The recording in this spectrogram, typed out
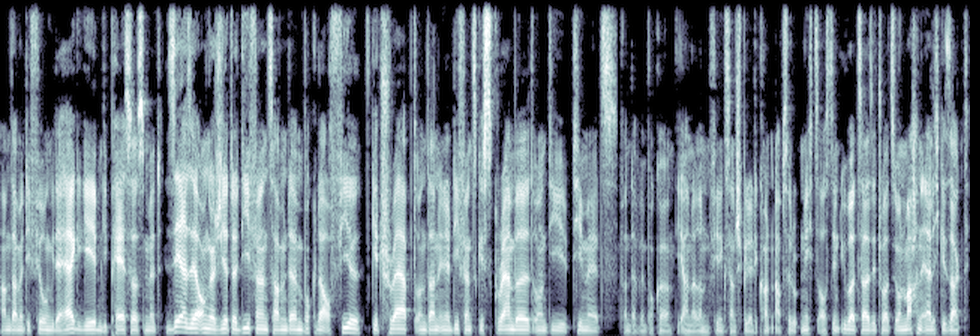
haben damit die Führung wieder hergegeben gegeben. Die Pacers mit sehr, sehr engagierter Defense haben Devin Booker da auch viel getrappt und dann in der Defense gescrambled und die Teammates von Devin Booker, die anderen Phoenix Suns Spieler, die konnten absolut nichts aus den Überzahlsituationen machen, ehrlich gesagt.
